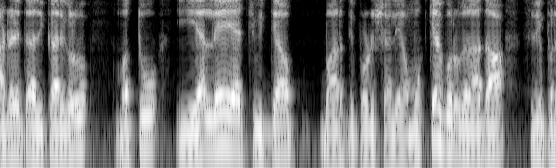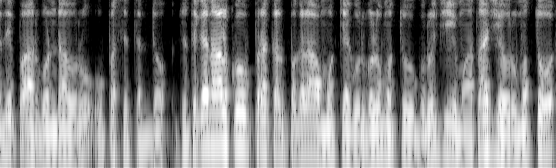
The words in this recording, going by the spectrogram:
ಆಡಳಿತಾಧಿಕಾರಿಗಳು ಮತ್ತು ಎಲ್ ಎ ಎಚ್ ವಿದ್ಯಾಭಾರತಿ ಪ್ರೌಢಶಾಲೆಯ ಮುಖ್ಯ ಗುರುಗಳಾದ ಶ್ರೀ ಪ್ರದೀಪ ಅರ್ಗೊಂಡ ಅವರು ಉಪಸ್ಥಿತರಿದ್ದರು. ಜೊತೆಗೆ ನಾಲ್ಕು ಪ್ರಕಲ್ಪಗಳ ಮುಖ್ಯ ಗುರುಗಳು ಮತ್ತು ಗುರುಜಿ ಮಾತಾಜಿ ಅವರು ಮತ್ತು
